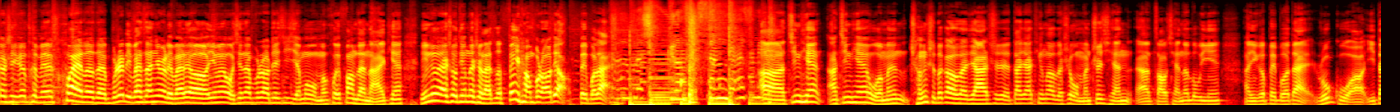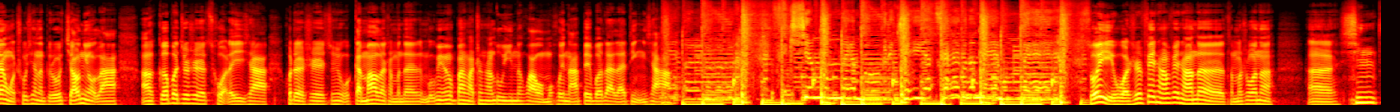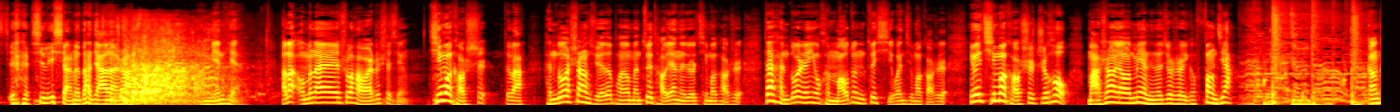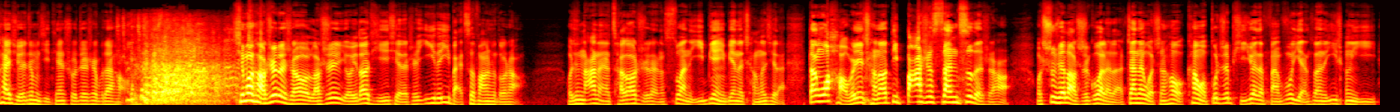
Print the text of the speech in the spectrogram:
又是一个特别快乐的，不是礼拜三就是礼拜六，因为我现在不知道这期节目我们会放在哪一天。您正在收听的是来自非常不着调背波带。啊，今天啊，今天我们诚实的告诉大家，是大家听到的是我们之前啊早前的录音啊一个背波带。如果一旦我出现了，比如脚扭啦啊，胳膊就是挫了一下，或者是就是我感冒了什么的，没有办法正常录音的话，我们会拿背波带来顶一下啊。所以我是非常非常的怎么说呢？呃，心 心里想着大家了是吧？腼腆。好了，我们来说好玩的事情。期末考试，对吧？很多上学的朋友们最讨厌的就是期末考试，但很多人有很矛盾的，最喜欢期末考试，因为期末考试之后马上要面临的就是一个放假。刚开学这么几天，说这事不太好。期末考试的时候，老师有一道题写的是一的一百次方是多少，我就拿那草稿纸在那算的，一遍一遍的乘了起来。当我好不容易乘到第八十三次的时候，我数学老师过来了，站在我身后，看我不知疲倦的反复演算的一乘一，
